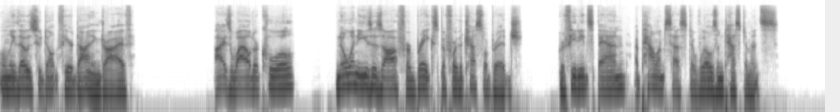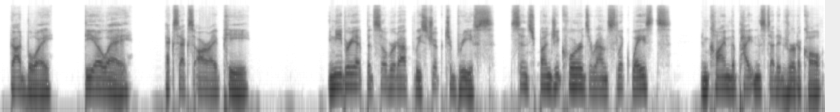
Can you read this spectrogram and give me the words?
Only those who don't fear dying drive. Eyes wild or cool, no one eases off or breaks before the trestle bridge. Graffitied span, a palimpsest of wills and testaments. Godboy, DOA, XXRIP. Inebriate but sobered up, we strip to briefs, cinch bungee cords around slick waists, and climb the python studded vertical.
